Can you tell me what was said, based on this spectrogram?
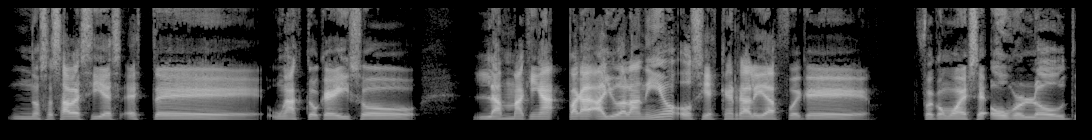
no se sabe si es este un acto que hizo las máquinas para ayudar a Neo o si es que en realidad fue que fue como ese overload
